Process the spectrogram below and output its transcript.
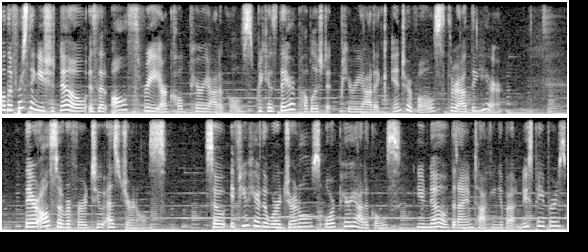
Well, the first thing you should know is that all three are called periodicals because they are published at periodic intervals throughout the year. They are also referred to as journals. So if you hear the word journals or periodicals, you know that I am talking about newspapers,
